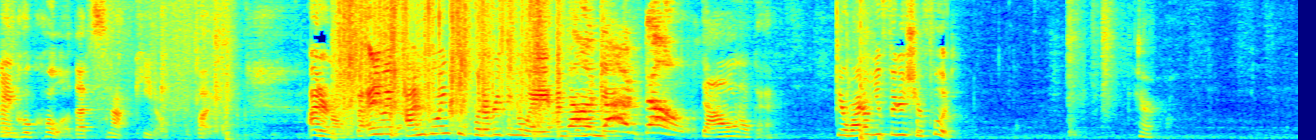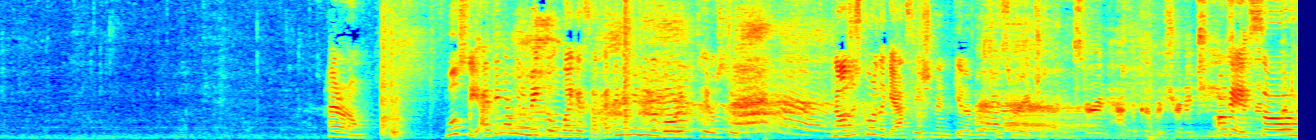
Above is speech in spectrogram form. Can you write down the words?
and Coca-Cola. That's not keto, but I don't know. But anyways, I'm going to put everything away. I'm gonna make down. Okay. Here, why don't you finish your food? Here. I don't know. We'll see. I think I'm gonna make the like I said. I think I'm gonna do the loaded potato soup. And I'll just go to the gas station and get a rotisserie chicken. Stir in half a cup of shredded cheese. Okay, so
